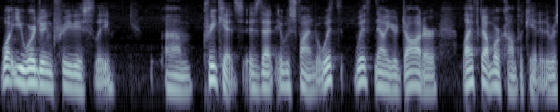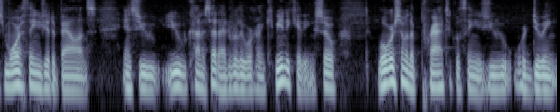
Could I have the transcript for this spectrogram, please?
what you were doing previously um, pre kids is that it was fine, but with with now your daughter, life got more complicated. There was more things you had to balance, and so you, you kind of said I'd really work on communicating. So, what were some of the practical things you were doing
